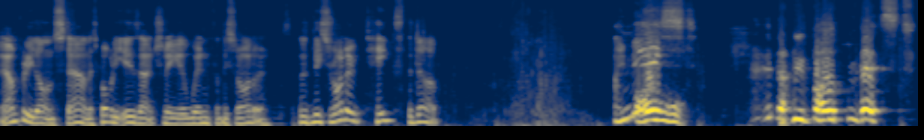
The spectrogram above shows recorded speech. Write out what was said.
Yeah, I'm pretty low on style. This probably is actually a win for the Cerato. The the takes the dub. I oh! missed! that we both missed.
